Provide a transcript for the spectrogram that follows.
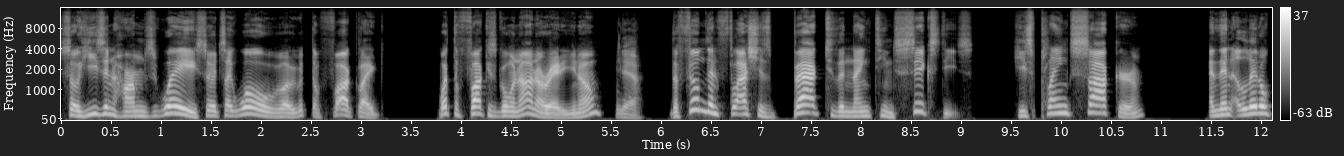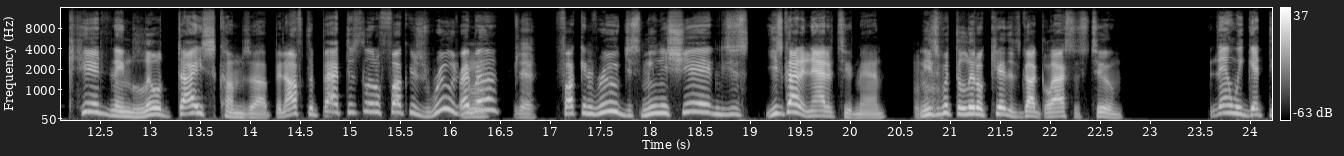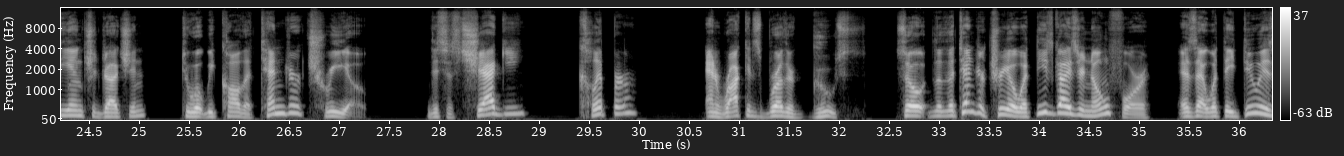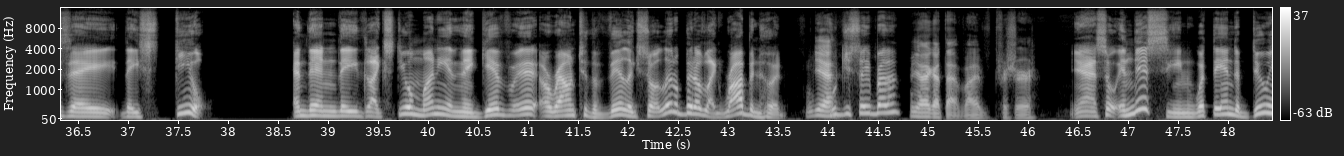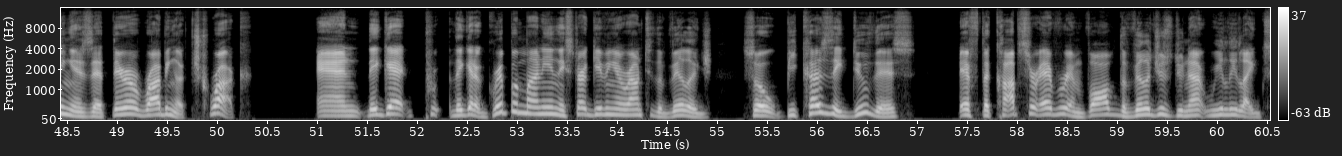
So he's in harm's way. So it's like, whoa, like, what the fuck? Like, what the fuck is going on already, you know? Yeah. The film then flashes back to the 1960s. He's playing soccer, and then a little kid named Lil Dice comes up, and off the bat, this little fucker's rude, right, Mhm. brother? Yeah. Fucking rude, just mean as shit. And he's just he's got an attitude, man. And he's Mhm. with the little kid that's got glasses too. Then we get the introduction to what we call the Tender Trio. This is Shaggy, Clipper, and Rocket's brother Goose. So the, the Tender Trio, what these guys are known for is that what they do is they they steal. And then they like steal money and they give it around to the village. So a little bit of like Robin Hood. Yeah. Would you say, brother? Yeah. I got that vibe for sure. Yeah, so in this scene, what they end up doing is that they're robbing a truck, and they get they get a grip of money and they start giving it around to the village. So because they do this, if the cops are ever involved, the villagers do not really like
